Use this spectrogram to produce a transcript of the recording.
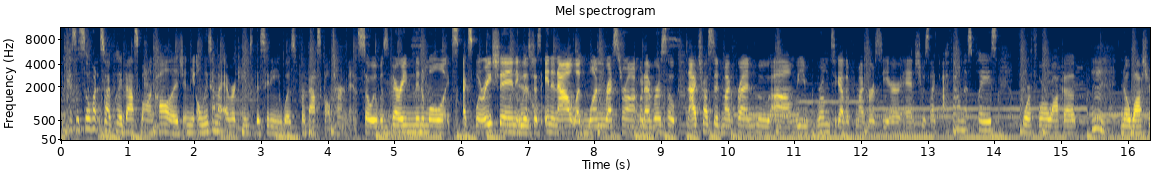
Because it's so fun. So I played basketball in college, and the only time I ever came to the city was for basketball tournaments. So it was very minimal ex- exploration. It was just in and out, like one restaurant, whatever. So I trusted my friend who um, we roomed together for my first year, and she was like, "I found this place, fourth floor walk up, no washer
